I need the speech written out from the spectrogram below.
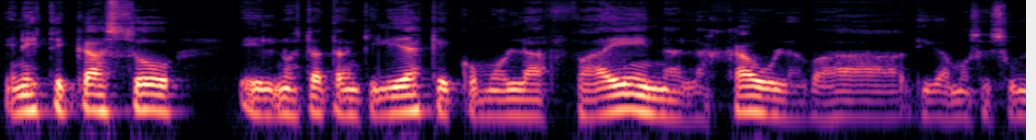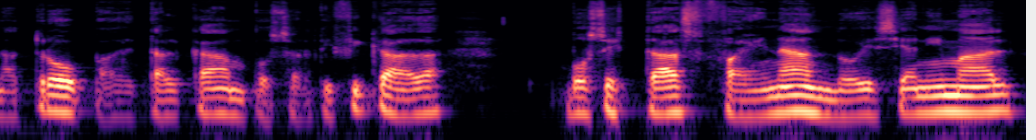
En este caso, nuestra tranquilidad es que como la faena, la jaula va, digamos, es una tropa de tal campo certificada, vos estás faenando ese animal,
